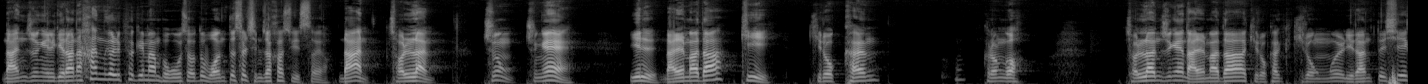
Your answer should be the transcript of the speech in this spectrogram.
난중일기라는 한글 표기만 보고서도 원뜻을 짐작할 수 있어요. 난, 전란, 중, 중에, 일, 날마다, 기, 기록한 그런 거. 전란 중에 날마다 기록한 기록물이란 뜻이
